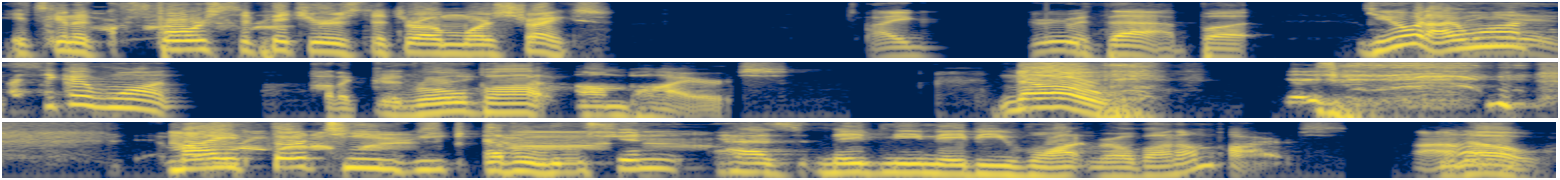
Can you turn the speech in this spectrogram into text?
it's going to force the pitchers to throw more strikes. I agree with that, but You know what I want? is- I think I want not a good robot umpires. No, My 13 week evolution has made me maybe want robot umpires. I know. no.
